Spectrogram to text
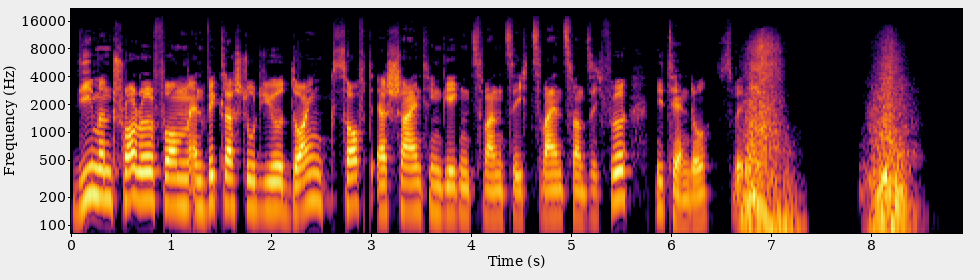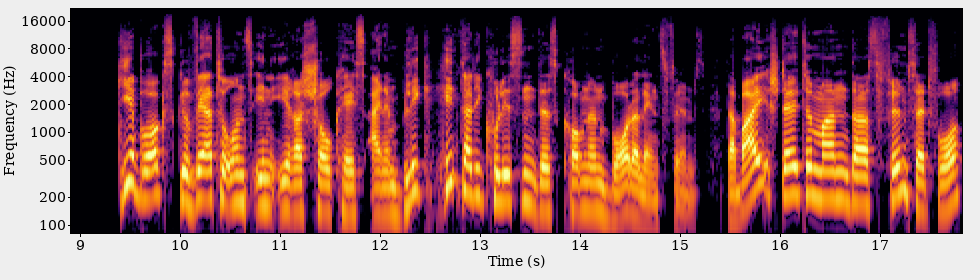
Demon Troddle vom Entwicklerstudio Doink Soft erscheint hingegen 2022 für Nintendo Switch. Gearbox gewährte uns in ihrer Showcase einen Blick hinter die Kulissen des kommenden Borderlands-Films. Dabei stellte man das Filmset vor,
